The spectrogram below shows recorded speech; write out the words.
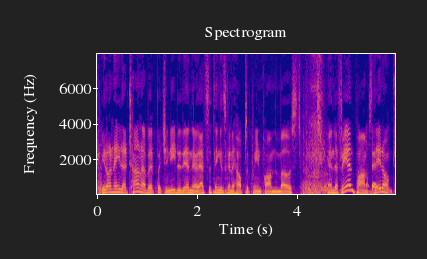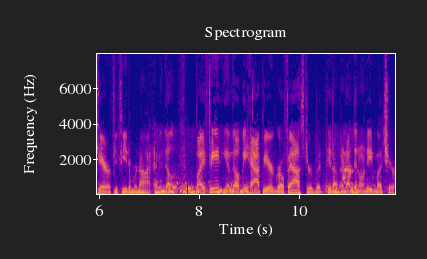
You don't need a ton of it, but you need it in there. That's the thing that's going to help the queen palm the most. And the fan palms, they don't care if you feed them or not. I mean, they'll by feeding them, they'll be happier and grow faster. But you know, they're not. They don't need much here.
